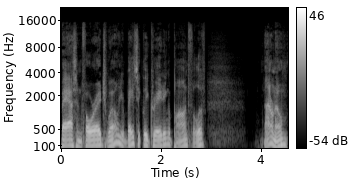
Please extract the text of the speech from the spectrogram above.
bass and forage, well, you're basically creating a pond full of, I don't know,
